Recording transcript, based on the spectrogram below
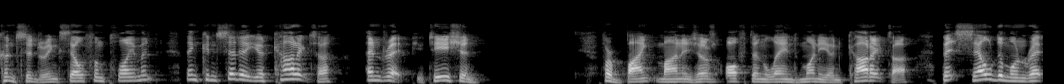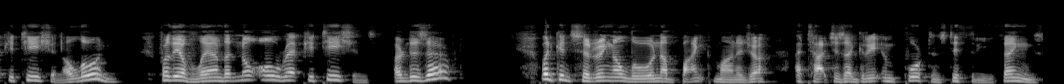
Considering self employment? Then consider your character and reputation. For bank managers often lend money on character, but seldom on reputation alone, for they have learned that not all reputations are deserved. When considering a loan, a bank manager attaches a great importance to three things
